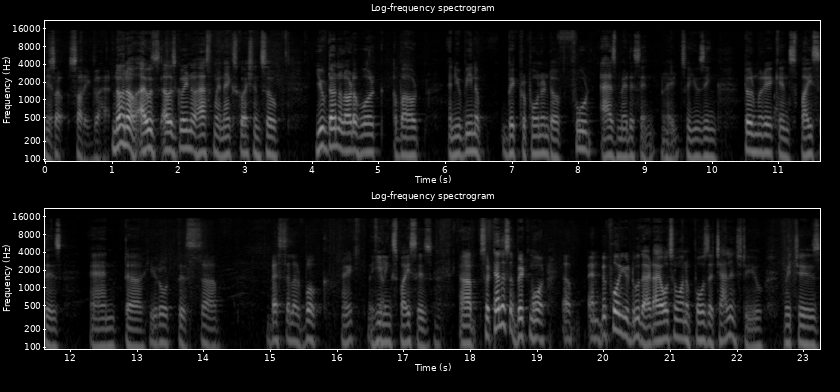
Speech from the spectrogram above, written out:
Yeah. So sorry, go ahead. No, no. I was I was going to ask my next question. So, you've done a lot of work about, and you've been a big proponent of food as medicine, Mhm. right? So using turmeric and spices, and uh, you wrote this uh, bestseller book, right? The Yeah. Healing Spices. Yeah. Uh, so tell us a bit more. Uh, and before you do that, I also want to pose a challenge to you, which is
